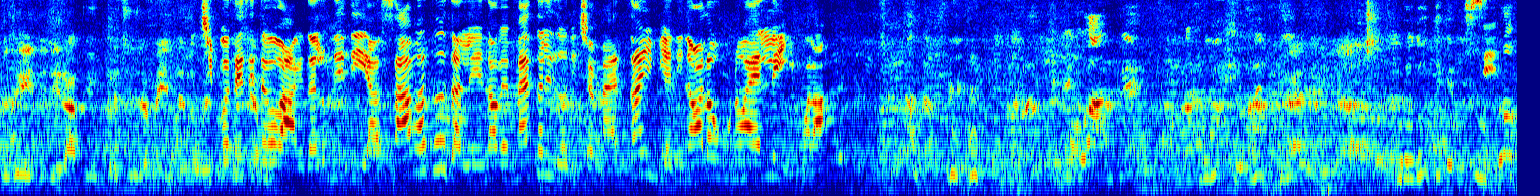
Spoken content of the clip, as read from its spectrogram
così ti dirà più precisamente dove ci potete possiamo... trovare da lunedì a sabato dalle 9.30 alle 12.30 in via di Nola 1L Imola vedo anche una produzione di prodotti che non sono sì. proprio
